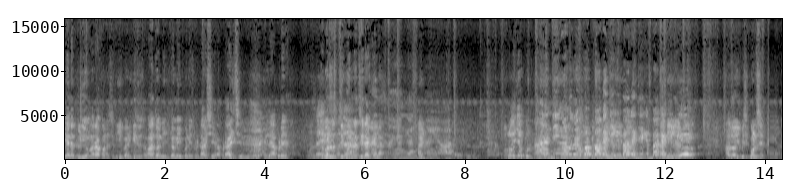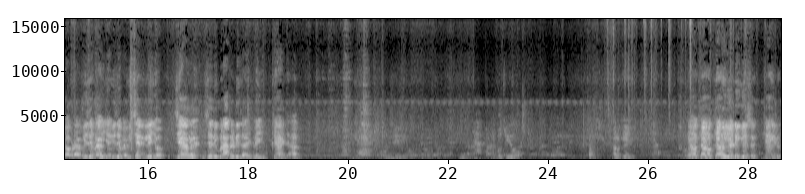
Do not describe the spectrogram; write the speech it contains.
એના વિડીયોમાં રાખવાના છે. ઈ ભાઈ કીધું છે વાંધો નહીં ગમે પનિશમેન્ટ આવશે આપણે હાલશે. એટલે આપણે જબરજસ્તી કોઈ નથી રાખેલા. હાલો. એ પછી કોણ છે? તો આપડા વિજયભાઈ આવી જાય વિજયભાઈ વિચારી લેજો. જ્યાં આગળ જેની ઉપર આથડી જાય એટલે ક્યાં જાય? હાલો. બાજુ. હાલો અડી ગઈ છે. ક્યાં ગયો?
